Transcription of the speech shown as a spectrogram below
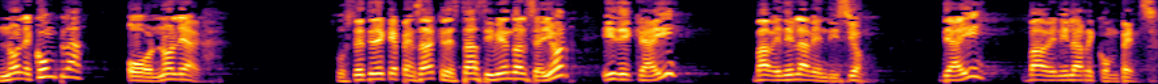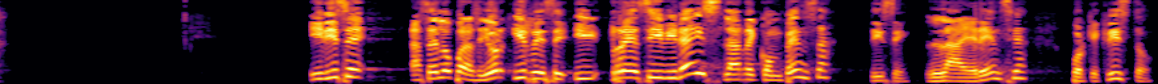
no le cumpla o no le haga. Usted tiene que pensar que le está sirviendo al Señor y de que ahí va a venir la bendición. De ahí va a venir la recompensa. Y dice, hacerlo para el Señor y, y recibiréis la recompensa, dice, la herencia, porque Cristo,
